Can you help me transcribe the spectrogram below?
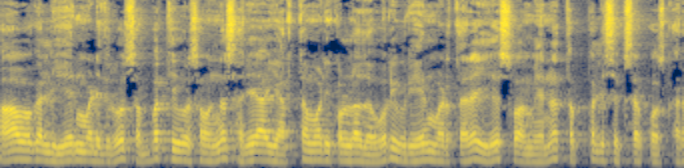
ಆವಾಗ ಅಲ್ಲಿ ಏನು ಮಾಡಿದರು? ಸಬ್ಬತ್ತಿ ದಿವಸವನ್ನು ಸರಿಯಾಗಿ ಅರ್ಥ ಮಾಡಿಕೊಳ್ಳದವರು ಇವರು ಏನು ಮಾಡ್ತಾರೆ? ಯೇ ಸ್ವಾಮಿಯನ್ನು ತಪ್ಪಲ್ಲಿ ಶಿಕ್ಷಕ್ಕೋಸ್ಕರ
